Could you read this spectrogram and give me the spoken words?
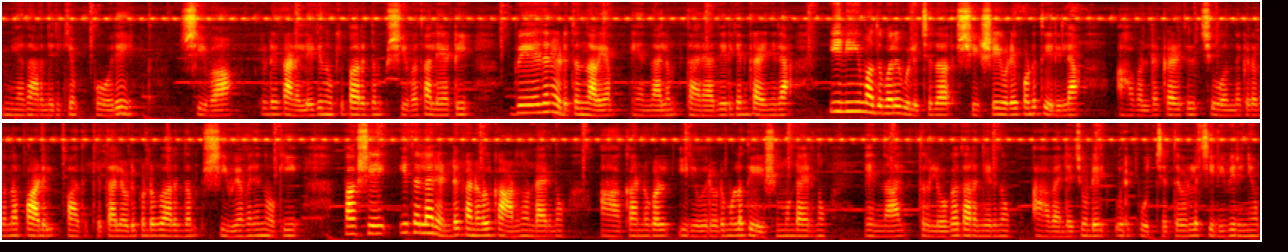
നീ അത് അറിഞ്ഞിരിക്കും. പോരെ. ശിവയുടെ കണ്ണിലേക്ക് നോക്കി പറഞ്ഞതും ശിവ തലയാട്ടി വേദന എടുത്തെന്നറിയാം. എന്നാലും തരാതിരിക്കാൻ കഴിഞ്ഞില്ല. ഇനിയും അതുപോലെ വിളിച്ചത് ശിക്ഷയുടെ കൊണ്ട് തീരില്ല. അവളുടെ കഴുത്തിൽ ചുവന്ന് കിടക്കുന്ന പാടിൽ പതുക്കെ തലോടിക്കൊണ്ട് പറഞ്ഞതും ശിവ അവനെ നോക്കി. പക്ഷേ ഇതെല്ലാം രണ്ട് കണ്ണുകൾ കാണുന്നുണ്ടായിരുന്നു. ആ കണ്ണുകൾ ഇരുവരോടുമുള്ള ദേഷ്യമുണ്ടായിരുന്നു. എന്നാൽ ത്രിലോക തറഞ്ഞിരുന്നു. അവന്റെ ചുണ്ടിൽ ഒരു പുച്ഛത്തോടുള്ള ചിരി വിരിഞ്ഞു.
